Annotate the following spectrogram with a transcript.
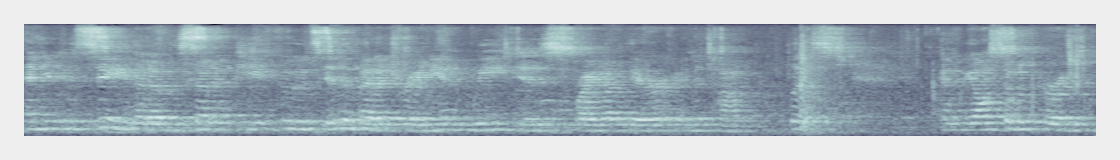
And you can see that of the seven key foods in the Mediterranean, wheat is right up there in the top list. And we also encourage,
